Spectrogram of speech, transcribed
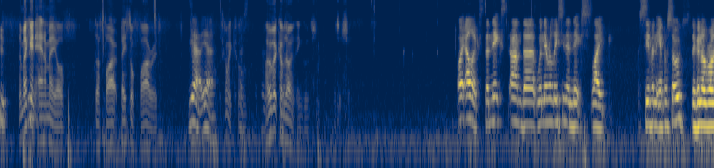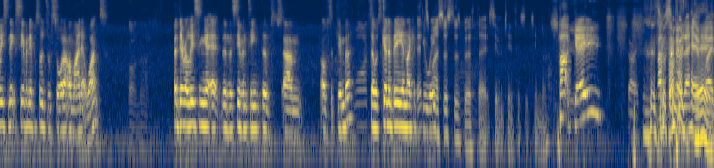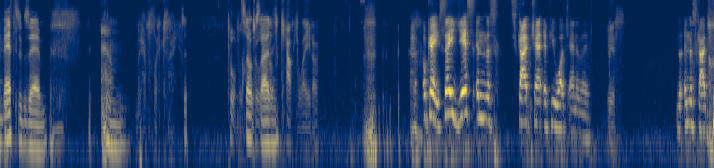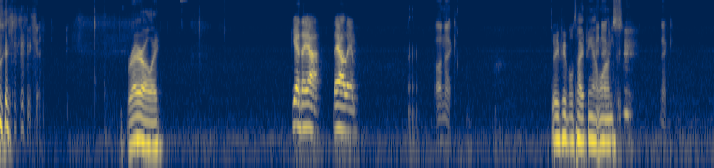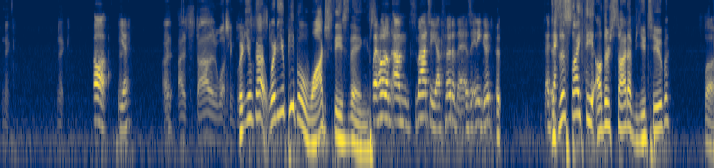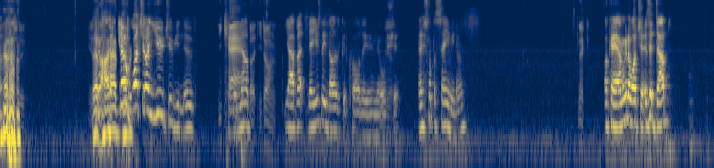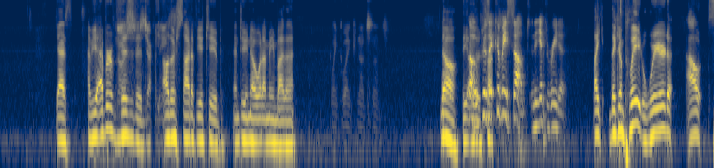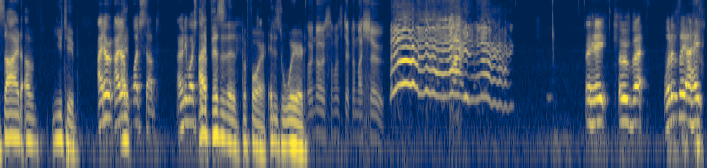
They're making an anime of the fire based off Fire Red. Yeah, yeah. It's gonna be cool. I hope it comes out in English. Which it should. Oh, Alex, the next um the when they're releasing the next like seven episodes, they're gonna release next seven episodes of Sword Art Online at once. Oh no. But they're releasing it at, in the seventeenth of um of September. What? So it's gonna be in like a That's few my sister's birthday, 17th of September. Hot gay. Sorry. It's also when I have Gay. my maths exam. Um, so excited. So- Two of us, so two exciting. calculator. Okay, say yes in the s- Skype chat if you watch anime. Yes. No, in the Skype. Rarely. yeah, they are. They are Liam. oh Nick, Three people typing at Hey, Nick. once. Nick, Nick, Nick. Oh yeah. I, I started watching. Where do you Blitz's got? Where do you people watch these things? Wait, hold on. Um, Smarty, I've heard of that. Is it any good? It- It's Is this like the other side of YouTube? what? You, That you don't, I have you don't never- watch it on YouTube, you noob. you can, No. but you don't. Yeah, but they're usually not as good quality and they're all shit. And it's not the same, you know. Nick. Okay, I'm gonna watch it. Is it dubbed? Yes. Have you ever she's visited the other side of YouTube? And do you know what I mean by that? Wink, wink, nudge, nudge. No, the No, other because it could be subbed, and then you have to read it. Like the complete weird outside of YouTube. I don't. I don't I- watch subbed. I only watch I visited before. It is weird. Oh no, someone stepped on my shoe. I hate over. What does it say? I hate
